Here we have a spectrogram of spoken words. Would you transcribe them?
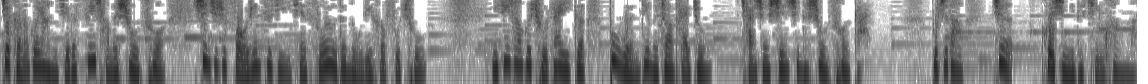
这可能会让你觉得非常的受挫，甚至是否认自己以前所有的努力和付出，你经常会处在一个不稳定的状态中。产生深深的受挫感，不知道这会是你的情况吗？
